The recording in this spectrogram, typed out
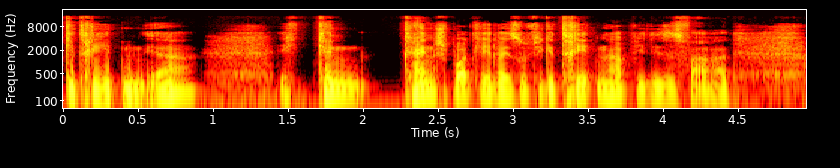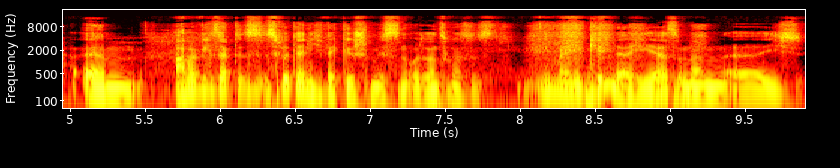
getreten, ja. Ich kenne kein Sportgerät, weil ich so viel getreten habe wie dieses Fahrrad. Ähm, aber wie gesagt, es, es, wird ja nicht weggeschmissen oder sonst was. Es ist wie meine Kinder hier, sondern äh, ich,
